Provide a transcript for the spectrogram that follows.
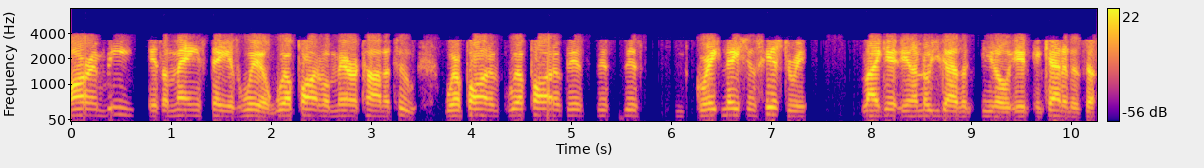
R and B is a mainstay as well. We're part of Americana too. We're part of we're part of this this this great nation's history. Like it, and I know you guys are you know in, in Canada and stuff,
